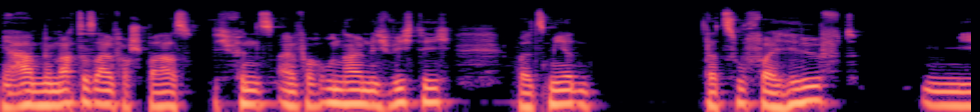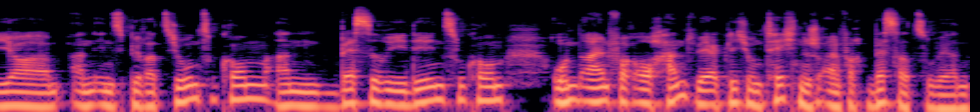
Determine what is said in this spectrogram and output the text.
ja, mir macht es einfach Spaß. Ich finde es einfach unheimlich wichtig, weil es mir dazu verhilft, ja, an Inspiration zu kommen, an bessere Ideen zu kommen und einfach auch handwerklich und technisch einfach besser zu werden.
